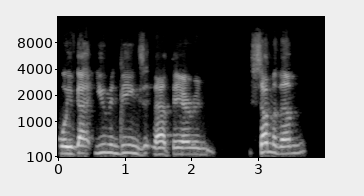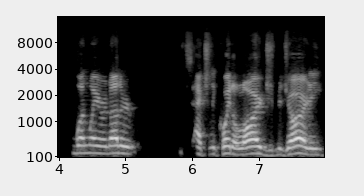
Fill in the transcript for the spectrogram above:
well, you've got human beings out there, and some of them, one way or another, it's actually quite a large majority,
